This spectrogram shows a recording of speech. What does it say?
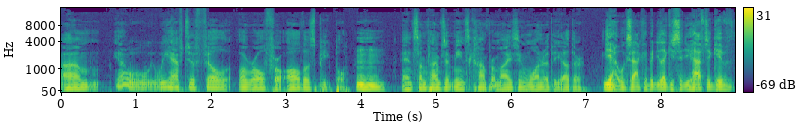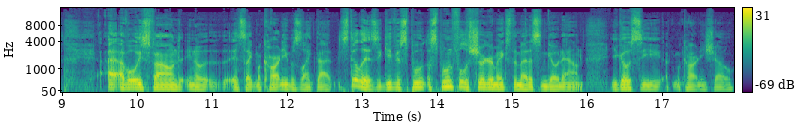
um, you know, we have to fill a role for all those people, mm-hmm. and sometimes it means compromising one or the other. Yeah, well, exactly. But like you said, you have to give. I've always found, you know, it's like McCartney was like that. He still is. You give you a spoon, a spoonful of sugar makes the medicine go down. You go see a McCartney show.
